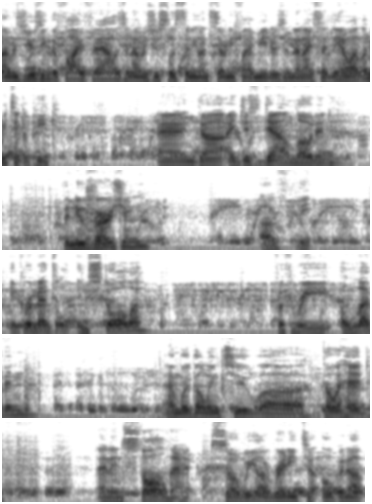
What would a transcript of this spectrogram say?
I was using the 5000. I was just listening on 75 meters. And then I said, you know what, let me take a peek. And uh, I just downloaded the new version of the incremental installer for 311. And we're going to uh, go ahead and install that. So we are ready to open up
